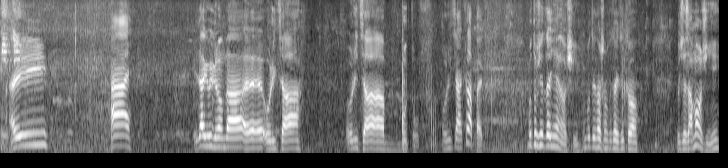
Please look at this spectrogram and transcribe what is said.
Hi. I tak wygląda e, ulica ulica butów. Ulica klapek. Butów się tutaj nie nosi. Buty noszą tutaj tylko ludzie zamożni.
